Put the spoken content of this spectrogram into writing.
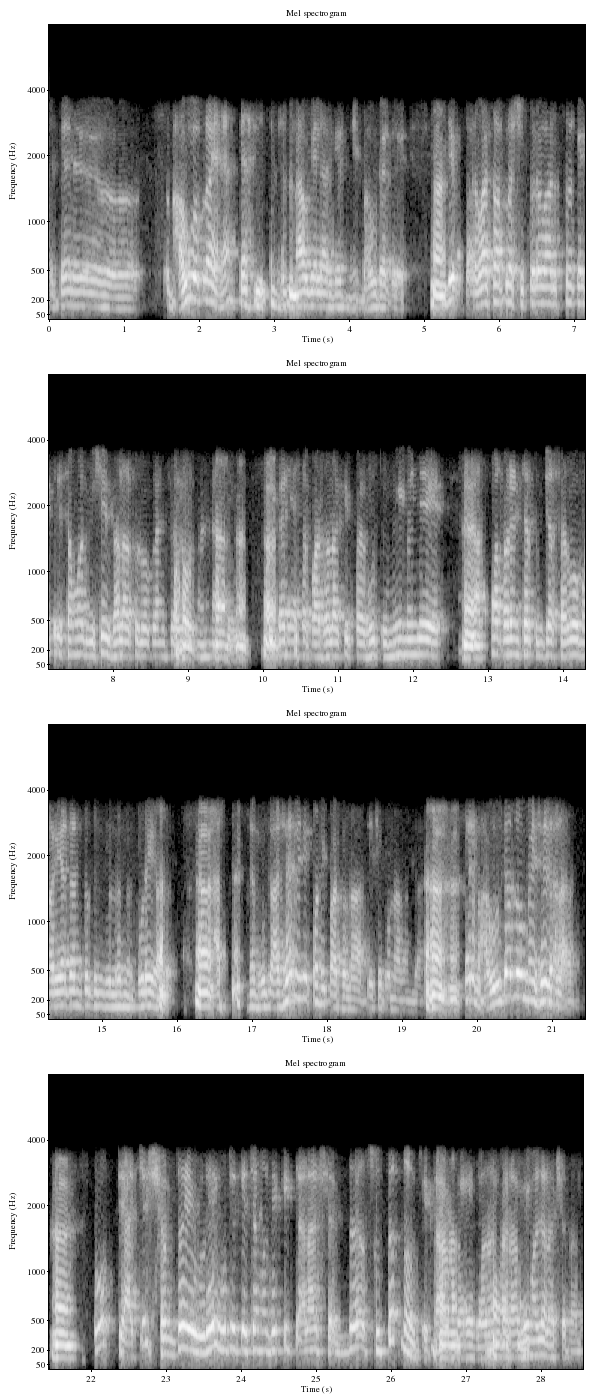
तर भाऊ आपला आहे ना त्या- त्याचं नाव घ्यायला हरकत नाही भाऊ ठाकरे. म्हणजे परवाचा आपला शुक्रवारचं काहीतरी संवाद विशेष झाला असं लोकांचं हो. म्हणणं असं पाठवला की प्रभू तुम्ही म्हणजे. आतापर्यंतच्या तुमच्या सर्व मर्यादांचं तुम्ही उल्लंघन पुढे झालं भूत असं म्हणजे कोणी पाठवला अतिशय कोणाला. तर भाऊचा जो मेसेज आला हा. तो त्याचे शब्द एवढे होते त्याच्यामध्ये की त्याला शब्द सुचत नव्हते हा. करावं हे माझ्या लक्षात आलं.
